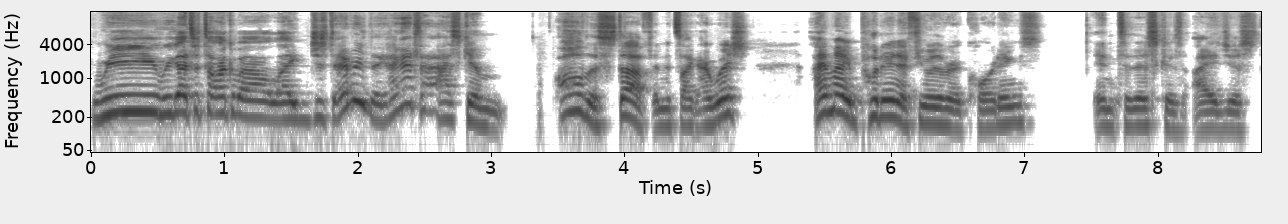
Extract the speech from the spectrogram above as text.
we we got to talk about like just everything. I got to ask him all this stuff, and it's like I wish I might put in a few of the recordings into this because I just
